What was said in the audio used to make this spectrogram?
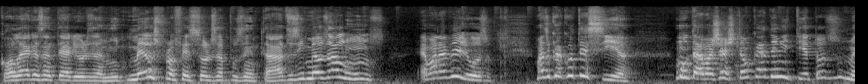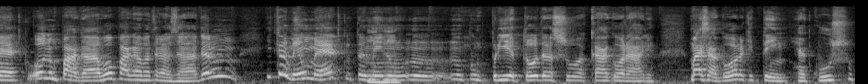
colegas anteriores a mim, meus professores aposentados e meus alunos. É maravilhoso. Mas o que acontecia? Mudava a gestão, o cara demitia todos os médicos. Ou não pagava, ou pagava atrasado. Um, e também o médico também uhum. não, não, não, cumpria toda a sua carga horária. Mas agora que tem recurso,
